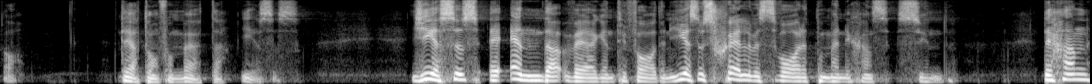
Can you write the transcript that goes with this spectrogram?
ja, det är att de får möta Jesus. Jesus är enda vägen till Fadern. Jesus själv är svaret på människans synd. Det han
